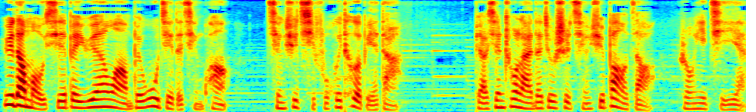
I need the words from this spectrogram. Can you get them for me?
遇到某些被冤枉、被误解的情况，情绪起伏会特别大，表现出来的就是情绪暴躁，容易急眼。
